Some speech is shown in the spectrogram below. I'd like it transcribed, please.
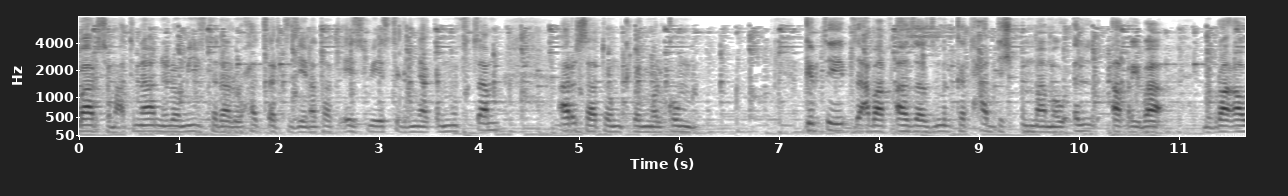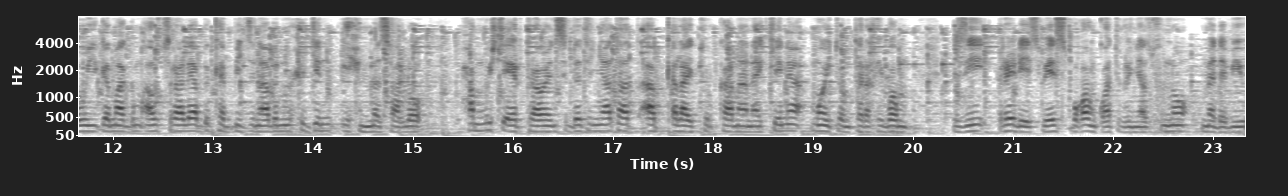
ባር ሰማዕትና ንሎሚ ዝተዳለዉ ሓፀርቲ ዜናታት ስbስ ትግርኛ ቅን ምፍፃም ኣርእሳቶም ክደግመልኩም ግብፂ ብዛዕባ ቃዛ ዝምልከት ሓድሽ እማ መውዕል ኣቕሪባ ምብራቓዊ ገማግም ኣውስትራልያ ብከቢድ ዝናብን ውሕጅን ይሕመስ ኣሎ ሓሙሽተ ኤርትራውያን ስደተኛታት ኣብ ቀላይ ቱርካና ናይ ኬንያ ሞይቶም ተረኺቦም እዚ ሬድዮ ስፔስ ብቋንቋ ትግርኛ ዝፍኖ መደብ እዩ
